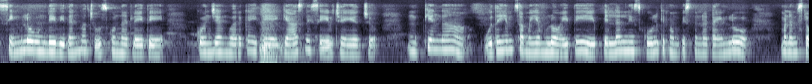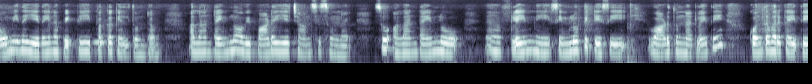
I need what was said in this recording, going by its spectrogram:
సిమ్లో ఉండే విధంగా చూసుకున్నట్లయితే కొంచెం వరకు అయితే గ్యాస్ని సేవ్ చేయొచ్చు. ముఖ్యంగా ఉదయం సమయంలో అయితే పిల్లల్ని స్కూల్కి పంపిస్తున్న టైంలో మనం స్టవ్ మీద ఏదైనా పెట్టి పక్కకి వెళ్తుంటాం అలాంటి టైంలో అవి పాడయ్యే ఛాన్సెస్ ఉన్నాయి. సో అలాంటి టైంలో ఫ్లేమ్ని సిమ్లో పెట్టేసి వాడుతున్నట్లయితే కొంతవరకు అయితే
